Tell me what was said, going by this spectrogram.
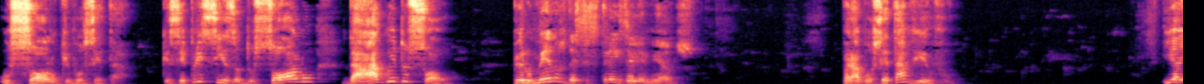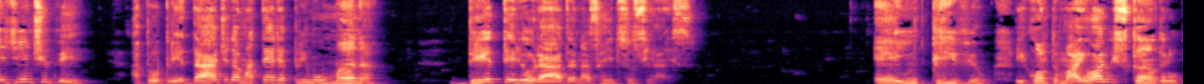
o solo que você tá? Porque você precisa do solo, da água e do sol. Pelo menos desses três elementos para você estar tá vivo. E a gente vê a propriedade da matéria-prima humana deteriorada nas redes sociais é incrível. E quanto maior o escândalo,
